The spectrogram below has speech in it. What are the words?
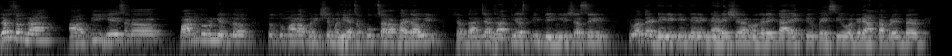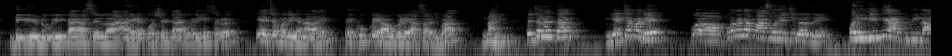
जर समजा अगदी हे सगळं पाठ करून घेतलं तर तुम्हाला परीक्षेमध्ये याचा खूप सारा फायदा होईल. शब्दांच्या जाती असतील ते इंग्लिश असेल किंवा त्या डेरेक्ट इनडिरेक्ट नॅरेशन वगैरे काय ॲक्टिव्ह पॅसिव्ह वगैरे आतापर्यंत डिग्री डुग्री काय असेल आयड क्वेश्चन टॅग वगैरे हे सगळं याच्यामध्ये येणार आहे. काही खूप काही अवघड आहे असं अजिबात नाही. त्याच्यानंतर याच्यामध्ये कोणाला पास होण्याची गरज आहे? पहिली ते आठवीला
